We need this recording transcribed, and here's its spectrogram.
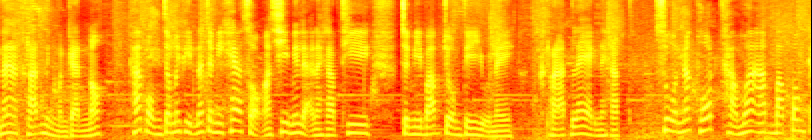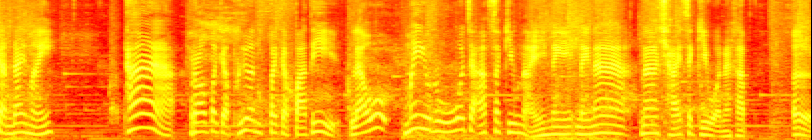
หน้าคลัสหนึ่งเหมือนกันเนาะถ้าผมจะไม่ผิดน่าจะมีแค่ 2 อาชีพนี่แหละนะครับที่จะมีบัฟโจมตีอยู่ในคลัสแรกนะครับ ส่วนนักพจน์ถามว่าอัพบัฟป้องกันได้ไหมถ้าเราไปกับเพื่อนไปกับปาร์ตี้ แล้วไม่รู้ว่าจะอัพสกิลไหนในในหน้าหน้าใช้สกิลนะครับ เออ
